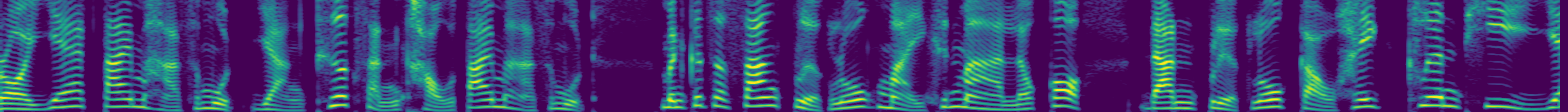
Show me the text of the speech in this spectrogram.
รอยแยกใต้มหาสมุทรอย่างเทือกสันเขาใต้มหาสมุทรมันก็จะสร้างเปลือกโลกใหม่ขึ้นมา แล้วก็ดันเปลือกโลกเก่าให้เคลื่อนที่แย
